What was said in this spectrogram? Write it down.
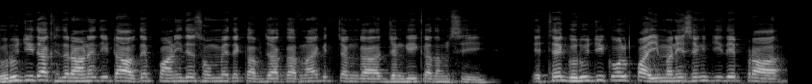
ਗੁਰੂ ਜੀ ਦਾ ਖਿਦਰਾਣੇ ਦੀ ਢਾਬ ਤੇ ਪਾਣੀ ਦੇ ਸੋਮੇ ਤੇ ਕਬਜ਼ਾ ਕਰਨਾ ਇੱਕ ਚੰਗਾ, ਜੰਗੀ ਕਦਮ ਸੀ। ਇੱਥੇ ਗੁਰੂ ਜੀ ਕੋਲ ਭਾਈ ਮਨੀ ਸਿੰਘ ਜੀ ਦੇ ਭਰਾ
